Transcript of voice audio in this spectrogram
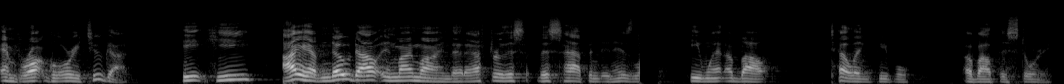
and brought glory to God. He, he, I have no doubt in my mind that after this, this happened in his life, he went about telling people about this story.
